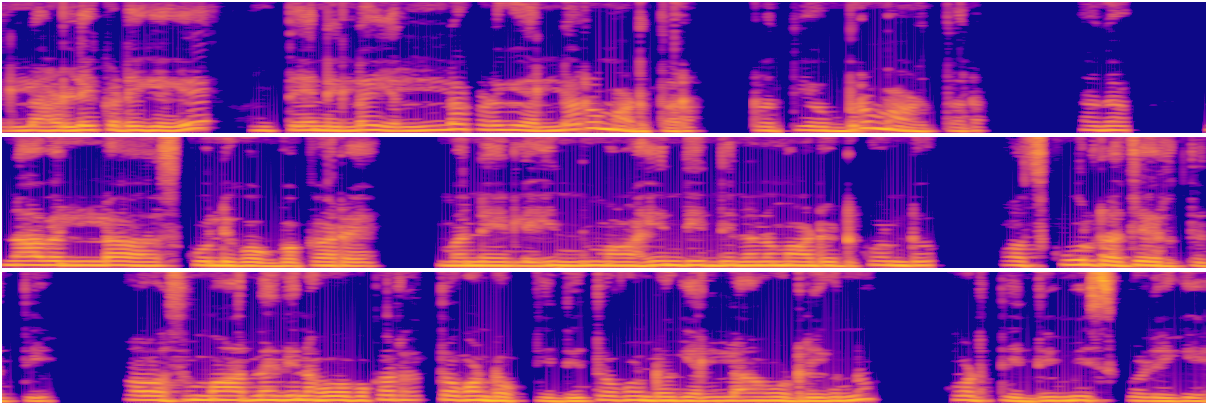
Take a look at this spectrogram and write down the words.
ಎಲ್ಲ ಹಳ್ಳಿ ಕಡೆಗೆ ಅಂತೇನಿಲ್ಲ, ಎಲ್ಲ ಕಡೆಗೆ ಎಲ್ಲರೂ ಮಾಡ್ತಾರೆ. ಪ್ರತಿಯೊಬ್ಬರು ಮಾಡ್ತಾರೆ. ಅದು ನಾವೆಲ್ಲ ಸ್ಕೂಲಿಗೆ ಹೋಗ್ಬೇಕಾದ್ರೆ ಮನೆಯಲ್ಲಿ ಹಿಂದೆ ಮಾ ಹಿಂದಿನ ದಿನನ ಮಾಡಿಟ್ಕೊಂಡು ಸ್ಕೂಲ್ ರಜೆ ಇರ್ತೈತಿ. ಸುಮಾರನೇ ದಿನ ಹೋಗ್ಬೇಕಾದ್ರೆ ತೊಗೊಂಡು ಹೋಗ್ತಿದ್ವಿ ತೊಗೊಂಡೋಗಿ ಎಲ್ಲ ಹುಡ್ರಿಗೂ ಕೊಡ್ತಿದ್ವಿ ಮಿಸ್ಗಳಿಗೆ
